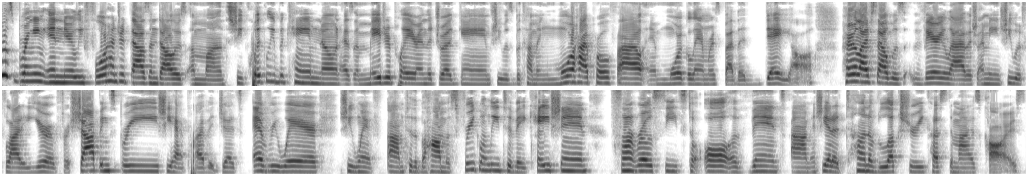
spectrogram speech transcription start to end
was bringing in nearly $400,000 a month. She quickly became known as a major player in the drug game. She was becoming more high profile and more glamorous by the day, y'all. Her lifestyle was very lavish. I mean, she would fly to Europe for shopping sprees. She had private jets everywhere. She went um, to the Bahamas frequently to vacation front row seats to all events, um, and she had a ton of luxury customized cars.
